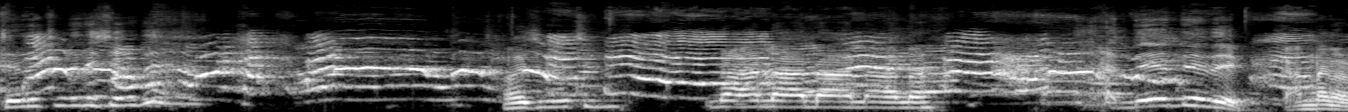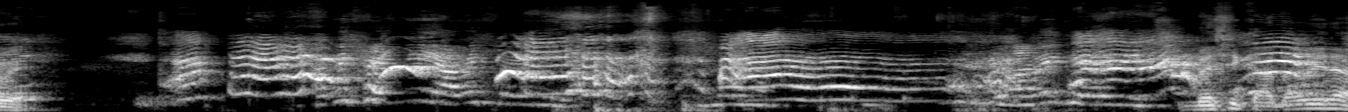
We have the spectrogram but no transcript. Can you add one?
ছেড়ে দে ছেড়ে দে ছেড়ে দে। হয়েছে হয়েছে না না না না না। দে দে দে কান্না করবে। বেশি কাঁদাবি না।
